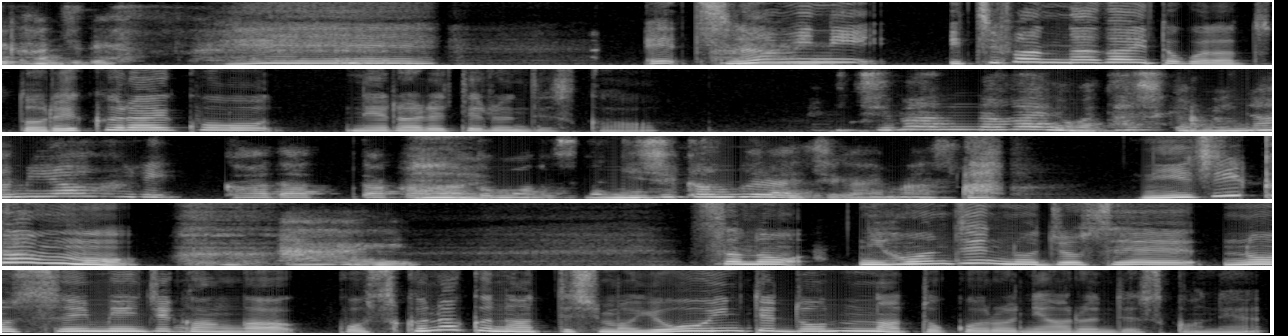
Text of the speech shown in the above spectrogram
って感じです。へ え。ちなみに、一番長いところだとどれくらいこう寝られてるんですか？一番長いのが確か南アフリカだったかなと思うんですが、はい、2時間ぐらい違います。あ、2時間も？はい。その日本人の女性の睡眠時間がこう少なくなってしまう要因ってどんなところにあるんですかね？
